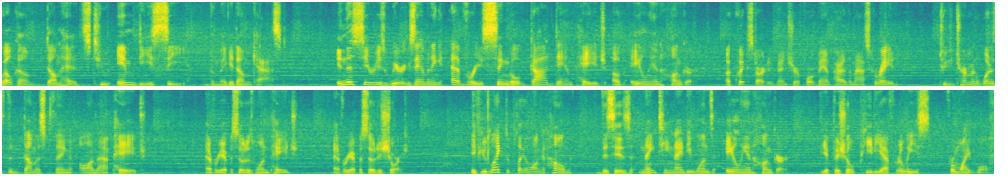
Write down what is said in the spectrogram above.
Welcome, dumbheads, to MDC, the Mega Dumbcast. In this series, we're examining every single goddamn page of Alien Hunger, a quick start adventure for Vampire the Masquerade, to determine what is the dumbest thing on that page. Every episode is one page, every episode is short. If you'd like to play along at home, this is 1991's Alien Hunger, the official PDF release from White Wolf.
